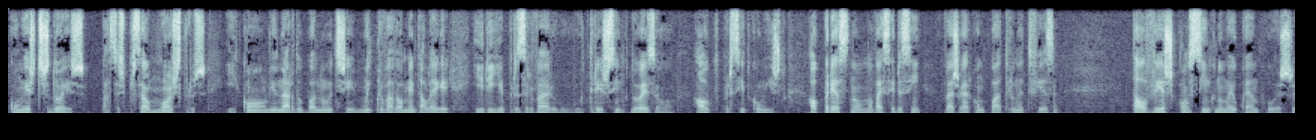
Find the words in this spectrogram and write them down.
com estes dois, passa a expressão, monstros, e com Leonardo Bonucci, muito provavelmente Alegre iria preservar o, o 3-5-2 ou algo parecido com isto. Ao que parece, não, não vai ser assim vai jogar com 4 na defesa, talvez com 5 no meio campo. Hoje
